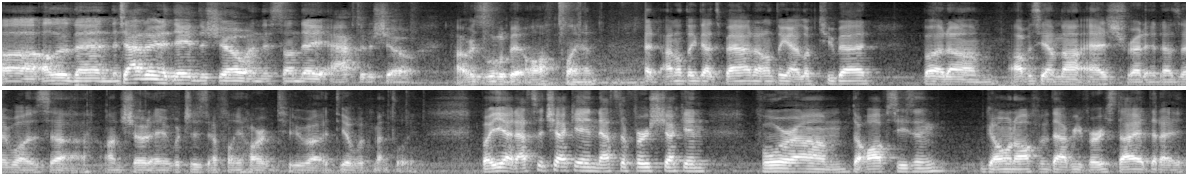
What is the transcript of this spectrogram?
uh, other than the Saturday, the day of the show, and the Sunday after the show. I was a little bit off plan. I don't think that's bad. I don't think I look too bad. But um, obviously, I'm not as shredded as I was uh, on show day, which is definitely hard to uh, deal with mentally. But yeah, that's the check in. That's the first check in for um, the off season, going off of that reverse diet that I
